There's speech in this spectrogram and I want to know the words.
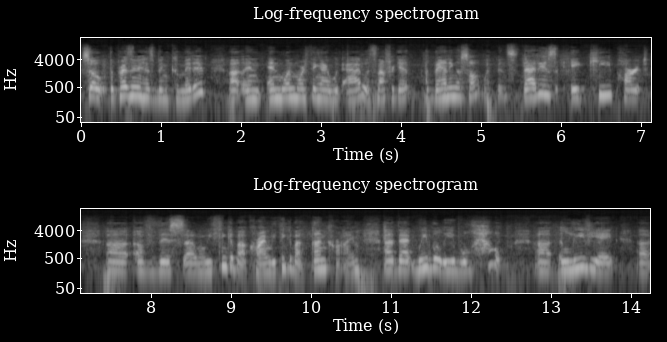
So the president has been committed. Uh, and, and one more thing I would add, let's not forget the banning assault weapons. That is a key part uh, of this. Uh, when we think about crime, we think about gun crime uh, that we believe will help uh, alleviate uh,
